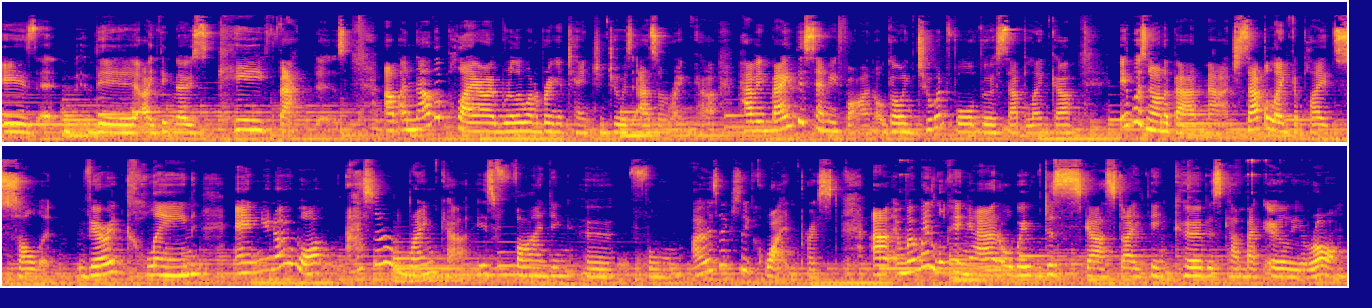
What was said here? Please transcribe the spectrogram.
is the i think those key factors um, another player I really want to bring attention to is Azarenka. Having made the semi final, going 2 and 4 versus Sabalenka, it was not a bad match. Sabalenka played solid very clean. And you know what? Azarenka is finding her form. I was actually quite impressed. Uh, and when we're looking at, or we've discussed, I think Kerber's come back earlier on.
